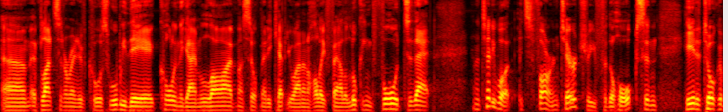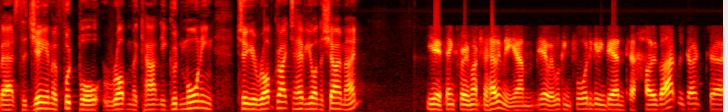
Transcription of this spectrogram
Um, at Blundstone Arena, of course. We'll be there calling the game live. Myself, Matty Capuano, and Holly Fowler. Looking forward to that. And I tell you what, it's foreign territory for the Hawks. And here to talk about it's the GM of football, Rob McCartney. Good morning to you, Rob. Great to have you on the show, mate. Yeah, thanks very much for having me. Um, yeah, we're looking forward to getting down to Hobart. We don't uh,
